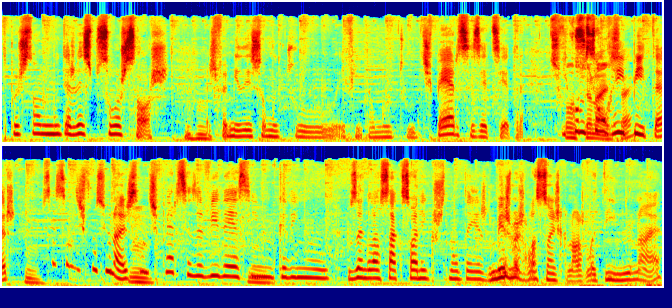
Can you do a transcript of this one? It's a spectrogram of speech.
Depois são muitas vezes pessoas sós. Uhum. As famílias são muito, enfim, estão muito dispersas, etc. E como são repeaters, é? Hum. são disfuncionais, hum. são dispersas, a vida é assim hum. um bocadinho. Os anglo-saxónicos não têm as mesmas relações que nós latinos, não é?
